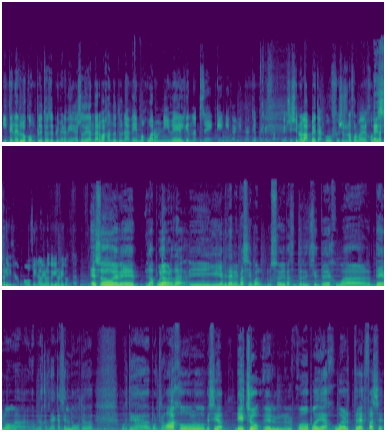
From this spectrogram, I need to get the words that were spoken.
y tenerlo completo desde el primer día. Eso de andar bajándote una demo, jugar un nivel, que no sé qué, quita, quita, qué pereza, por Dios. Y si no las betas, uff, eso es una forma de joder la experiencia del juego final que no te quiero ni contar. Eso es eh, la pura verdad y a mí también me pasa igual. Soy bastante reticente de jugar demo, bueno, a menos que tenga que hacerlo o, tenga, o que tenga por trabajo o lo que sea. De hecho, en el juego podía jugar tres fases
